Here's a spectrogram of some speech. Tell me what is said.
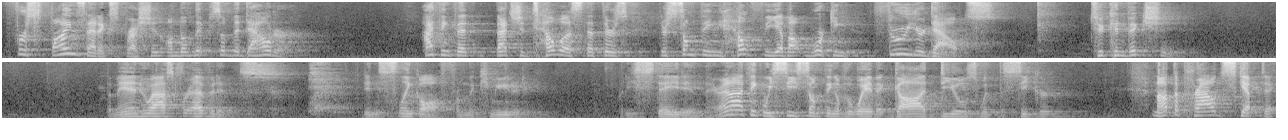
first finds that expression on the lips of the doubter. I think that that should tell us that there's, there's something healthy about working through your doubts to conviction. The man who asked for evidence didn't slink off from the community but he stayed in there. And I think we see something of the way that God deals with the seeker. Not the proud skeptic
